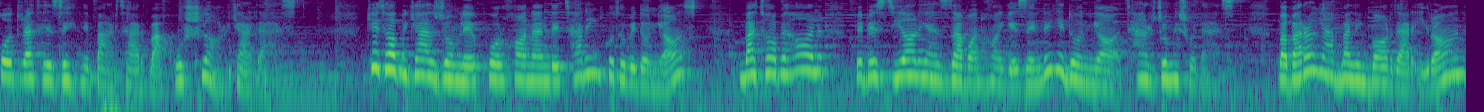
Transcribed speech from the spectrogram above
قدرت ذهن برتر و هوشیار کرده است. کتابی که از جمله پرخواننده ترین کتب دنیاست و تا به حال به بسیاری از زبانهای زنده دنیا ترجمه شده است و برای اولین بار در ایران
